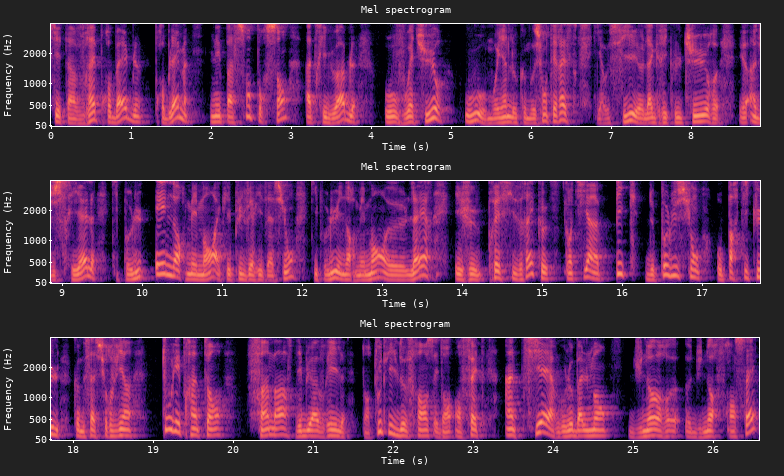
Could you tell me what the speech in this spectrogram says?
qui est un vrai problème, problème n'est pas 100% attribuable aux voitures ou aux moyens de locomotion terrestre. Il y a aussi euh, l'agriculture industrielle qui pollue énormément, avec les pulvérisations, qui pollue énormément l'air. Et je préciserai que quand il y a un pic de pollution aux particules, comme ça survient tous les printemps, fin mars, début avril, dans toute l'île de France et en fait un tiers globalement du nord, euh, du nord français,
